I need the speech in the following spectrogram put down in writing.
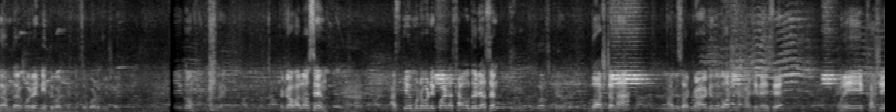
দাম দর করে নিতে পারবেন হচ্ছে বড় বিষয়। কাকা ভালো আছেন? আজকে মোটামুটি কয়টা ছাগল ধরে আছেন? দশটা না? আচ্ছা কাকা কিন্তু দশটা খাসি নিয়েছে। অনেক খাসি।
